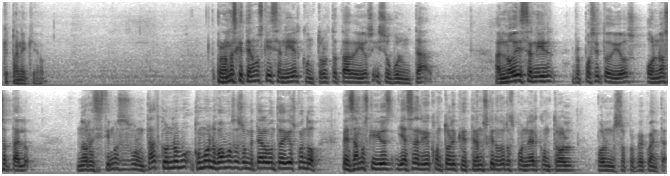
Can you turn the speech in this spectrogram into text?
Qué paniqueo. El problema es que tenemos que discernir el control total de Dios y su voluntad. Al no discernir el propósito de Dios o no aceptarlo, nos resistimos a su voluntad. ¿Cómo, ¿Cómo, nos vamos a someter a la voluntad de Dios cuando pensamos que Dios ya salió de control y que tenemos que nosotros poner el control por nuestra propia cuenta?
